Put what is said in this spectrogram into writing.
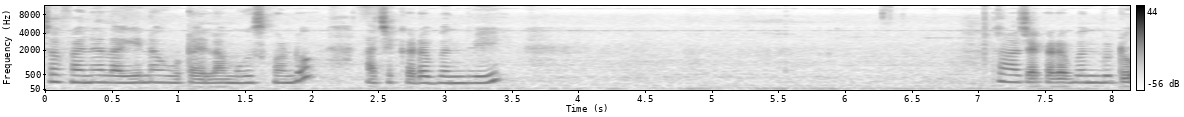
ಸೊ ಫೈನಲಾಗಿ ನಾವು ಊಟ ಎಲ್ಲ ಮುಗಿಸ್ಕೊಂಡು ಆಚೆ ಕಡೆ ಬಂದ್ವಿ. ಸೊ ಆಚೆ ಕಡೆ ಬಂದುಬಿಟ್ಟು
